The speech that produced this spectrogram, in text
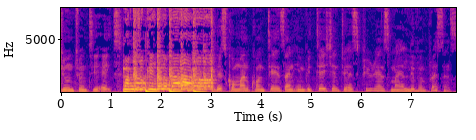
June 28. This command contains an invitation to experience my living presence.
